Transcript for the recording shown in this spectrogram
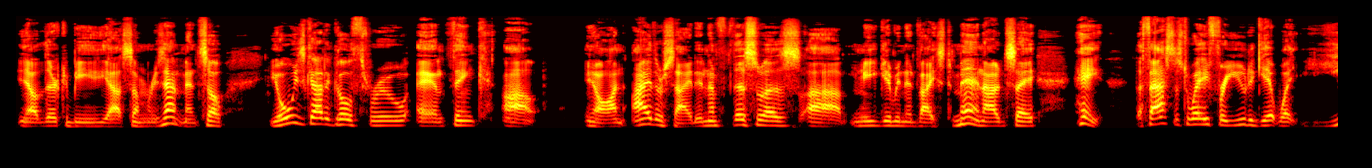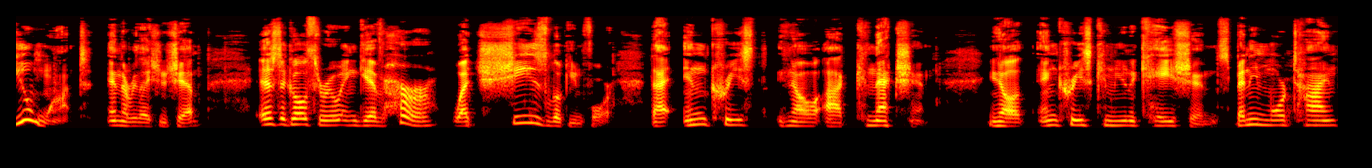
you know there could be uh, some resentment. So you always got to go through and think, uh, you know, on either side. And if this was uh, me giving advice to men, I would say, hey, the fastest way for you to get what you want in the relationship is to go through and give her what she's looking for that increased you know uh, connection you know increased communication spending more time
